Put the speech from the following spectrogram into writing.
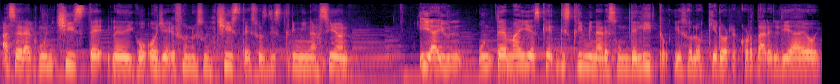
hacer algún chiste, le digo, oye, eso no es un chiste, eso es discriminación. Y hay un, un tema y es que discriminar es un delito, y eso lo quiero recordar el día de hoy.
